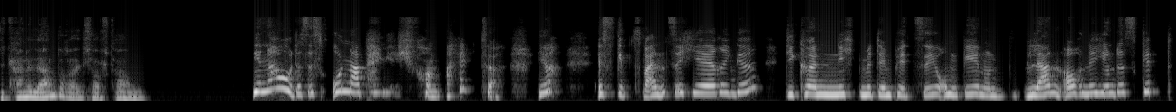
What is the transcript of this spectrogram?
die keine Lernbereitschaft haben. Genau, das ist unabhängig vom Alter. Ja, es gibt 20-Jährige, die können nicht mit dem PC umgehen und lernen auch nicht. Und es gibt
